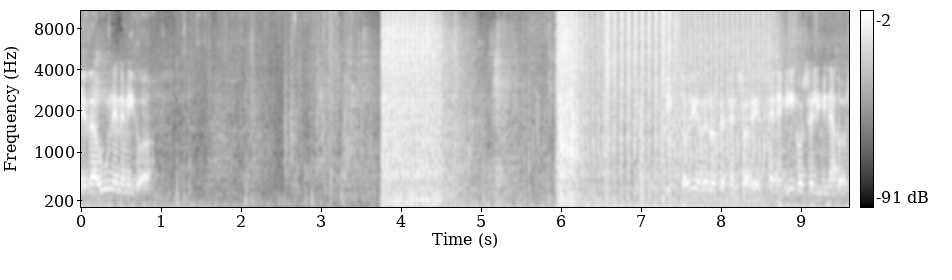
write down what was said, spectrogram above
Queda un enemigo. Victoria de los defensores. Enemigos eliminados.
